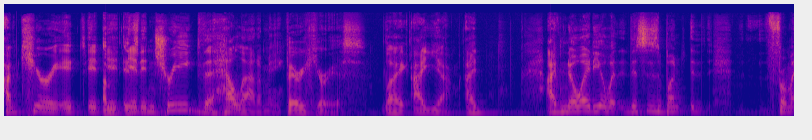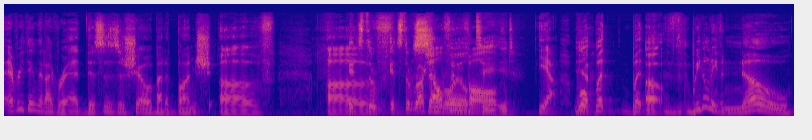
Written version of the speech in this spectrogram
I'm curious. It it, it, Um, it's- it intrigued the hell out of me. Very curious. Like I yeah I I have no idea what this is a bunch. From everything that I've read, this is a show about a bunch of. Of It's the- it's the Russian royalty. Yeah. Well, Yeah. but but Oh. th- we don't even know.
